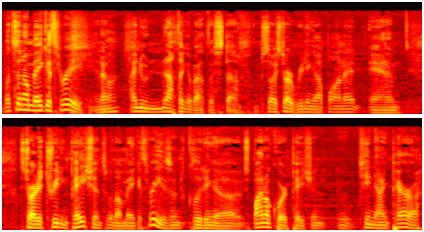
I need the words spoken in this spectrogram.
What's an omega 3? You know, I knew nothing about this stuff. So I started reading up on it and started treating patients with omega 3s, including a spinal cord patient, T9 para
